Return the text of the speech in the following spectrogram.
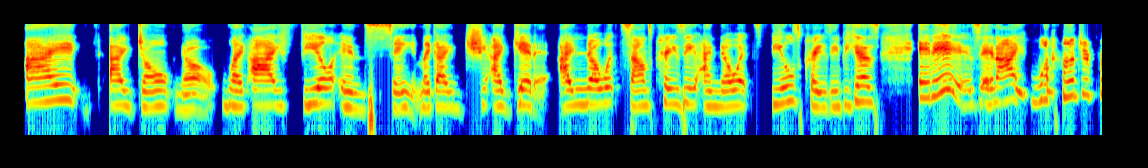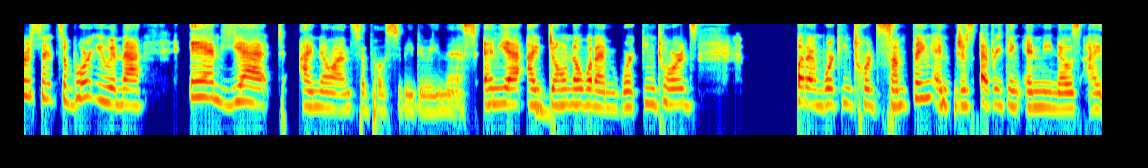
I I don't know. Like I feel insane. Like I I get it. I know it sounds crazy. I know it feels crazy because it is and I 100% support you in that. And yet I know I'm supposed to be doing this. And yet I mm. don't know what I'm working towards but I'm working towards something and just everything in me knows I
